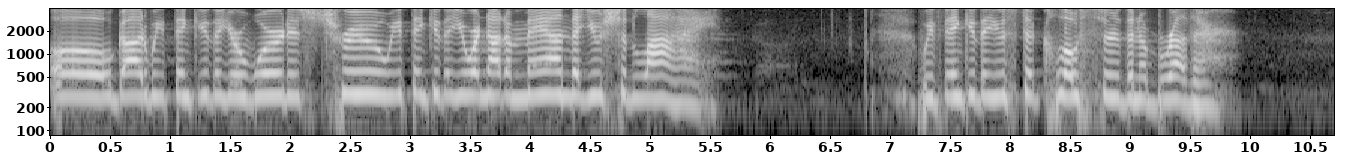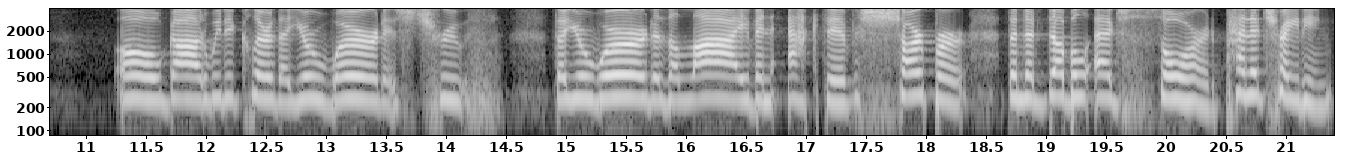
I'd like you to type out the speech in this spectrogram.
Oh God, we thank you that your word is true. We thank you that you are not a man that you should lie. We thank you that you stick closer than a brother. Oh God, we declare that your word is truth, that your word is alive and active, sharper than a double edged sword, penetrating,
